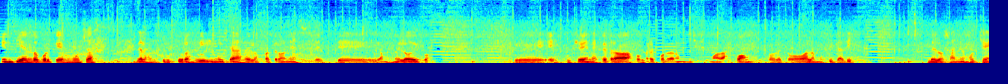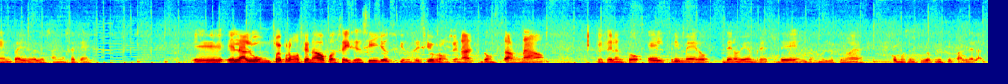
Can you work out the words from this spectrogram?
entiendo por qué muchas de las estructuras rítmicas, de los patrones, este, digamos, melódicos que escuché en este trabajo me recordaron muchísimo a Daft Punk, sobre todo a la música disco de los años 80 y de los años 70. Eh, el álbum fue promocionado con seis sencillos y un sencillo promocional, Don't Start Now, que se lanzó el primero de noviembre de 2019 como sencillo principal del álbum.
